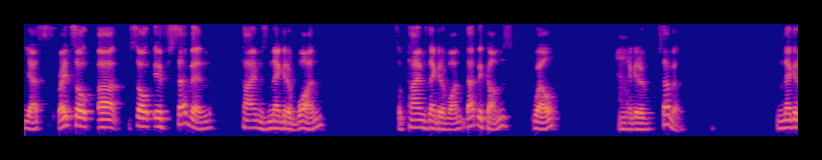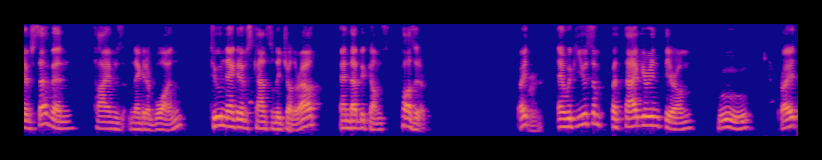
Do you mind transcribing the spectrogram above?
Yes, right. So uh so if seven times negative one, so times negative one, that becomes well negative seven negative 7 times negative 1. Two negatives cancel each other out, and that becomes positive. Right? right. And we can use some Pythagorean theorem, ooh, right,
